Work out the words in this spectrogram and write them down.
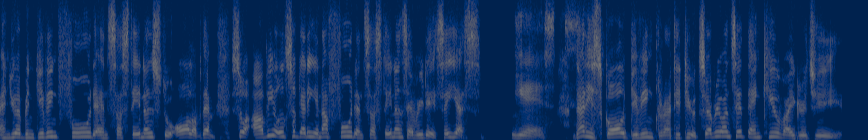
and you have been giving food and sustenance to all of them. So are we also getting enough food and sustenance every day? Say yes. Yes. That is called giving gratitude. So everyone say thank you, Vaiguruji.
